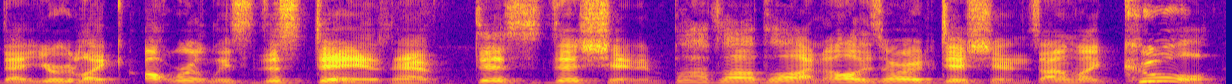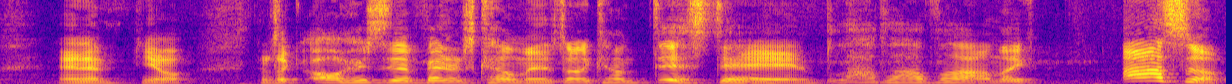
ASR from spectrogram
that you're like, oh, we're gonna release this day and have this edition and blah blah blah and all these other editions. I'm like, cool. And if you know, there's like, oh, here's the Avengers coming. It's gonna come this day and blah blah blah. I'm like, awesome.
